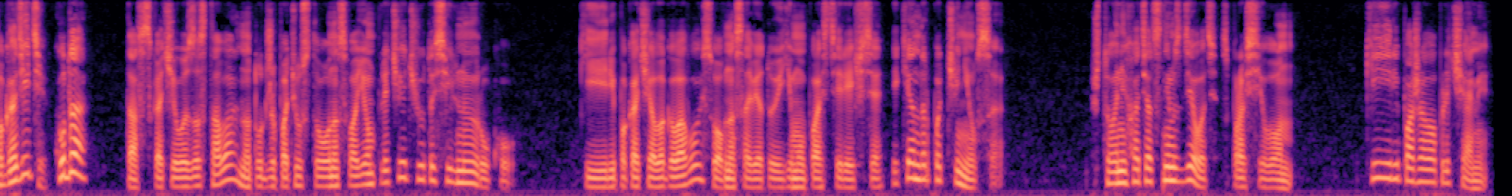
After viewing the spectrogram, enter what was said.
«Погодите, куда?» Тасс вскочил из-за стола, но тут же почувствовал на своем плече чью-то сильную руку. Кири покачала головой, словно советуя ему поостеречься, и Кендер подчинился. «Что они хотят с ним сделать?» — спросил он. Кири пожала плечами.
